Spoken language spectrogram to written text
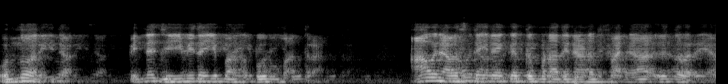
ഒന്നും അറിയില്ല. പിന്നെ ജീവിതം ഈ മഹബൂബ് മാത്രമാണ്. ആ ഒരു അവസ്ഥയിലേക്ക് എത്തുമ്പോൾ അതിനാണ് ഫന എന്ന് പറയാ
